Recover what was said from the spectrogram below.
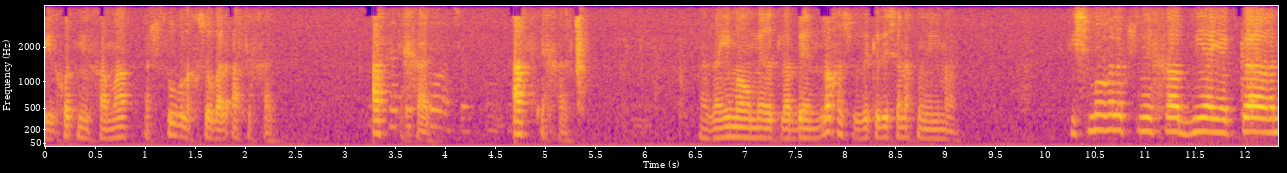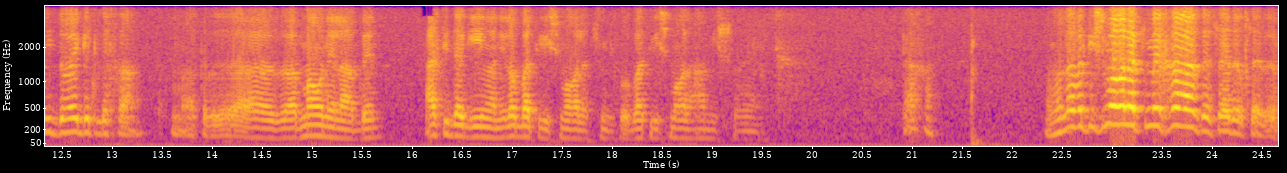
בהלכות מלחמה אסור לחשוב על אף אחד. אף אחד. אף אחד. אז האימא אומרת לבן, לא חשוב, זה כדי שאנחנו נלמד. תשמור על עצמך, בני היקר, אני דואגת לך. אז מה עונה לה הבן? אל תדאגי אני לא באתי לשמור על עצמי פה, באתי לשמור על עם ישראל. ככה. אמר לה, אבל תשמור על עצמך, בסדר, בסדר,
